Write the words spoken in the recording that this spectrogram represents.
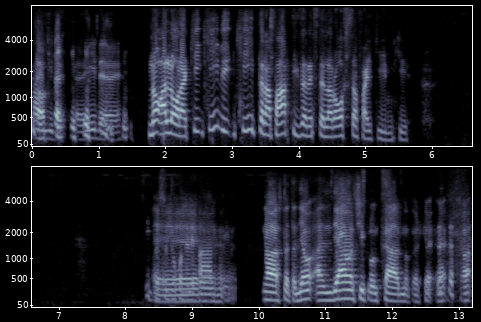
Ah, Ride, ok. ride. No, allora, chi, chi chi tra Partizan e Stella Rossa fa i Kimchi? In questo gioco delle Eh, parti. No, aspetta, andiamo- andiamoci con calma perché eh, qua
